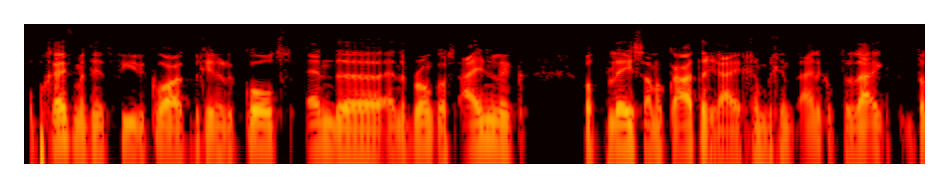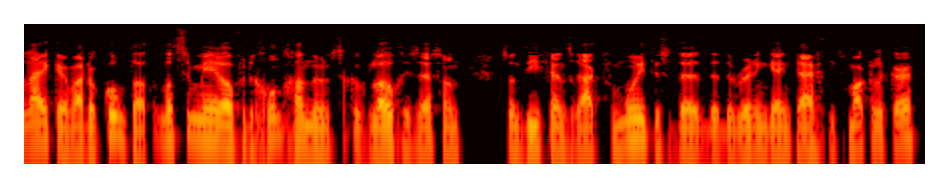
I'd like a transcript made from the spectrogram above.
Op een gegeven moment in het vierde kwart beginnen de Colts en de, en de Broncos eindelijk wat plays aan elkaar te rijgen. En begint eindelijk op te, lijken, te lijken. En waardoor komt dat? Omdat ze meer over de grond gaan doen. Dat is natuurlijk ook logisch. hè Zo'n zo'n defense raakt vermoeid. Dus de, de, de running game krijgt het iets makkelijker.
